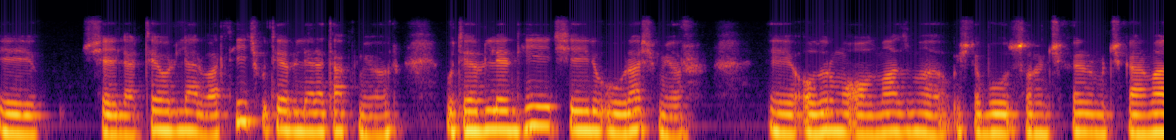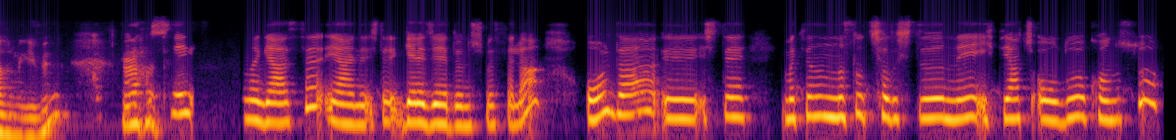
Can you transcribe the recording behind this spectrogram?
e, şeyler, teoriler var. Hiç bu teorilere takmıyor. Bu teorilerin hiç şeyle uğraşmıyor. E, olur mu, olmaz mı? İşte bu sorun çıkarır mı, çıkarmaz mı gibi. Rahat. Şey aklına gelse yani işte geleceğe dönüş mesela orada e, işte makinenin nasıl çalıştığı, neye ihtiyaç olduğu konusu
